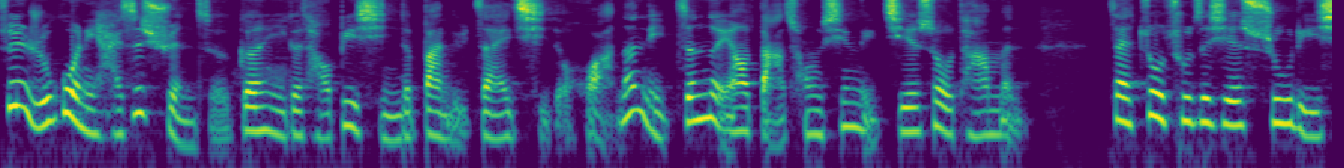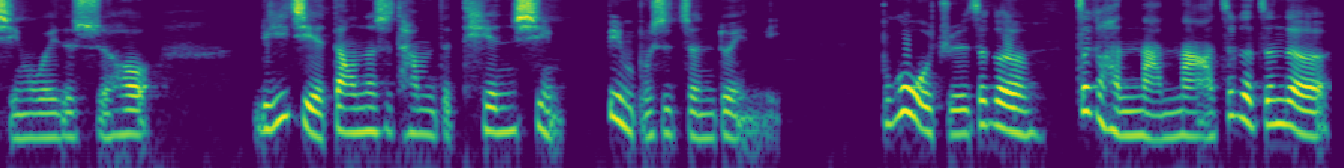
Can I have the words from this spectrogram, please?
所以，如果你还是选择跟一个逃避型的伴侣在一起的话，那你真的要打从心里接受他们在做出这些疏离行为的时候，理解到那是他们的天性，并不是针对你。不过，我觉得这个这个很难呐，这个真的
